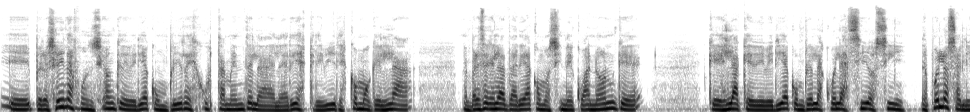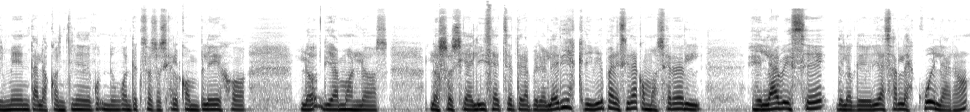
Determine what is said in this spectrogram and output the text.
Eh, pero si hay una función que debería cumplir es justamente la de leer y escribir. Es como que es la, me parece que es la tarea como sine qua non que, que es la que debería cumplir la escuela sí o sí. Después los alimenta, los contiene de un contexto social complejo, lo, digamos, los, los socializa, etcétera. Pero leer y escribir pareciera como ser el, el ABC de lo que debería ser la escuela, ¿no?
